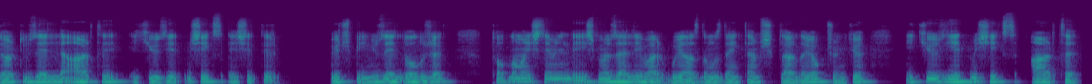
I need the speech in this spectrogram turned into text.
450 artı 270x eşittir 3150 olacak. Toplama işleminin değişme özelliği var. Bu yazdığımız denklem şıklarda yok çünkü. 270x artı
